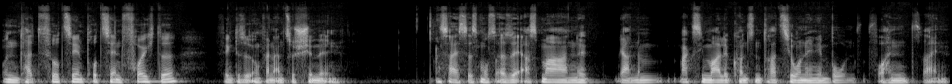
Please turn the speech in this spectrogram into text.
und hat 14 Prozent Feuchte, fängt es irgendwann an zu schimmeln. Das heißt, es muss also erstmal eine, ja, eine maximale Konzentration in den Bohnen vorhanden sein.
